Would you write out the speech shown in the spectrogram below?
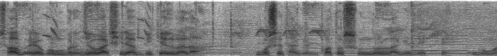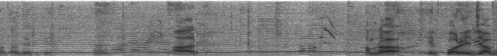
সব এরকম ব্রজবাসীরা বিকেলবেলা বসে থাকেন কত সুন্দর লাগে দেখতে গোমাতাদেরকে হ্যাঁ আর আমরা এরপরে যাব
